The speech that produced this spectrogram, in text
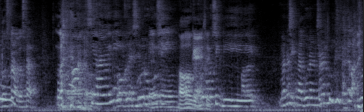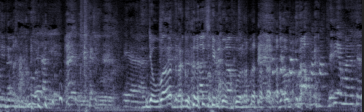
Gospel, gospel. Oh, si Hano ini guru musik. Oh. Guru musik di mana? Ragunan mana? Iya, Cibubur. Iya. Jauh banget Ragunan Cibubur. Jauh banget. Jadi yang menertib,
